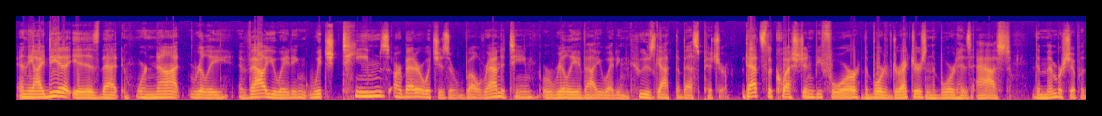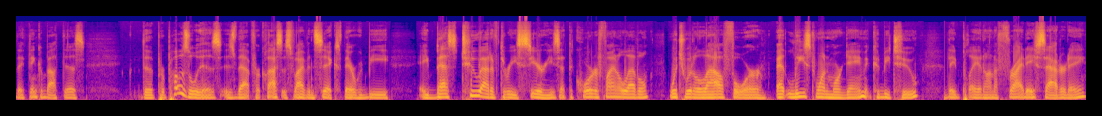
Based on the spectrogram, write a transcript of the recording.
And the idea is that we're not really evaluating which teams are better, which is a well rounded team. We're really evaluating who's got the best pitcher. That's the question before the board of directors and the board has asked the membership what they think about this. The proposal is is that for classes 5 and 6 there would be a best 2 out of 3 series at the quarterfinal level which would allow for at least one more game. It could be two. They'd play it on a Friday, Saturday.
